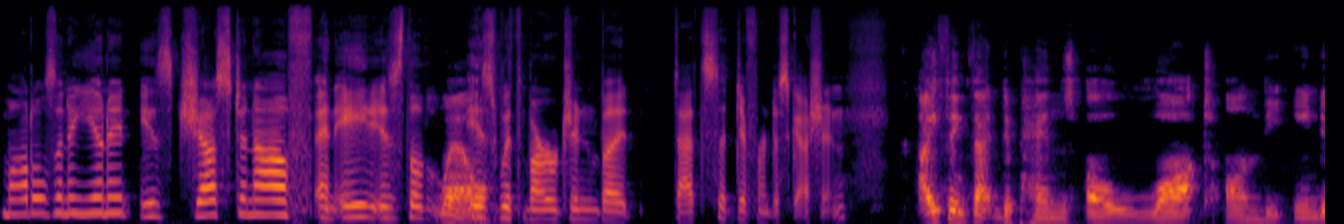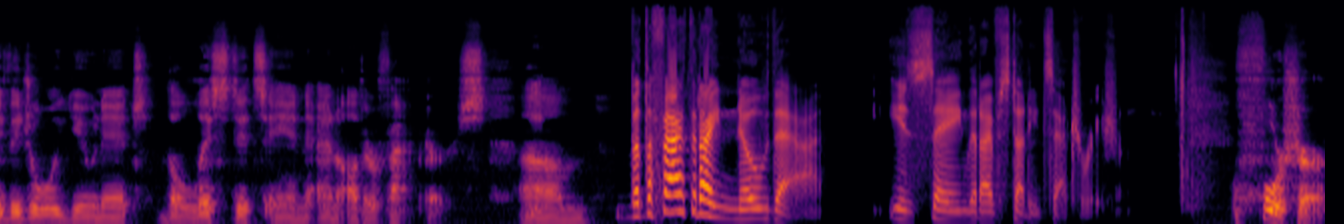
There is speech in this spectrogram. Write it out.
models in a unit is just enough, and eight is the Well- is with margin, but that's a different discussion. I think that depends a lot on the individual unit, the list it's in, and other factors. Um, But the fact that I know that is saying that I've studied saturation. for sure.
